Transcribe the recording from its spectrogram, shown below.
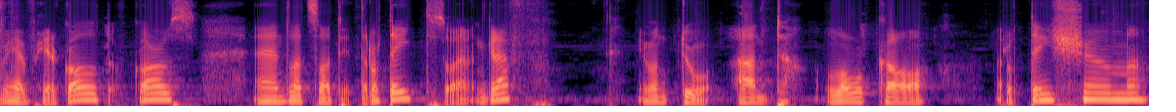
We have here gold of course and let's let it rotate so I'm in graph. We want to add local rotation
